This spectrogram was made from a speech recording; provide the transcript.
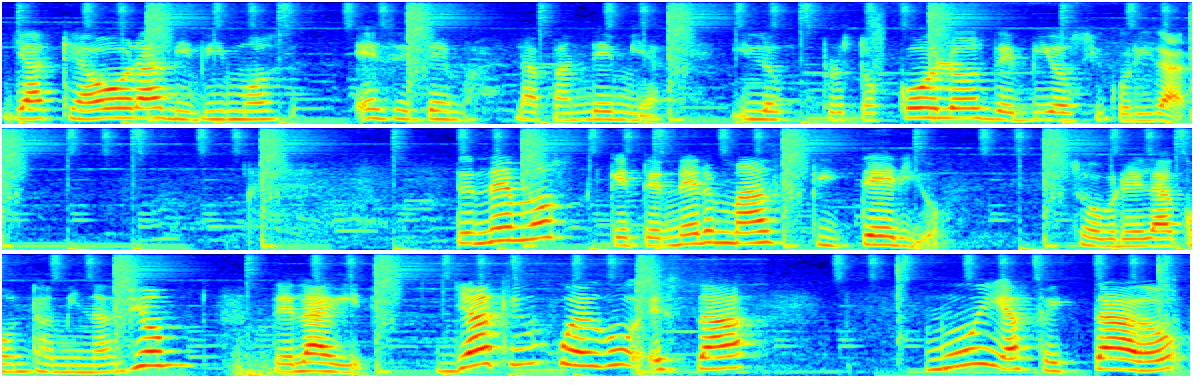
ya que ahora vivimos ese tema, la pandemia y los protocolos de bioseguridad. Tenemos que tener más criterio sobre la contaminación del aire, ya que en juego está muy afectado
